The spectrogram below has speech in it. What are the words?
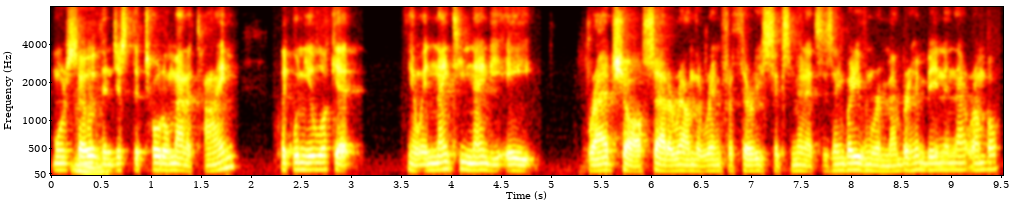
more so Mhm. than just the total amount of time. Like when you look at, you know, in 1998, Bradshaw sat around the ring for 36 minutes. Does anybody even remember him being in that Rumble?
